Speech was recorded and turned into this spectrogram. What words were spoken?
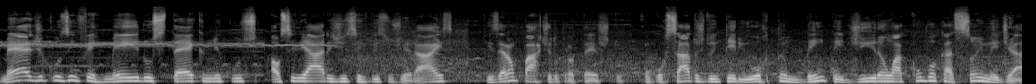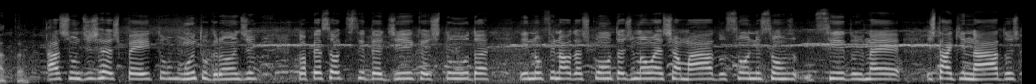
Médicos, enfermeiros, técnicos, auxiliares de serviços gerais fizeram parte do protesto. Concursados do interior também pediram a convocação imediata. Acho um desrespeito muito grande a pessoa que se dedica, estuda e no final das contas não é chamado, sonhos são sido né, estagnados.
